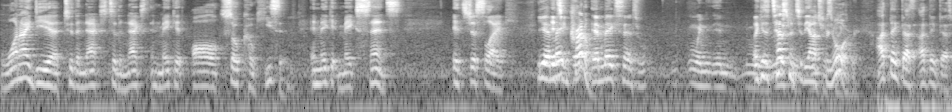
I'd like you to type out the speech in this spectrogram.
one idea to the next to the next, and make it all so cohesive and make it make sense. It's just like Yeah, it it's make- incredible. It, it makes sense when in when Like, it's a testament to the entrepreneur. I think that's I think that's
